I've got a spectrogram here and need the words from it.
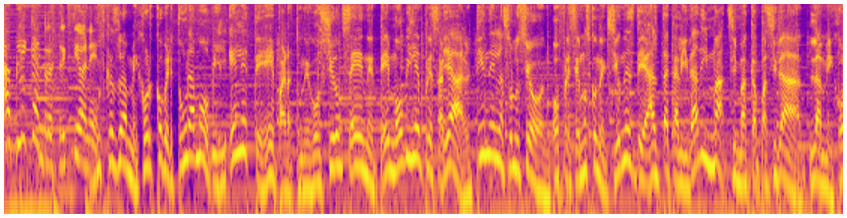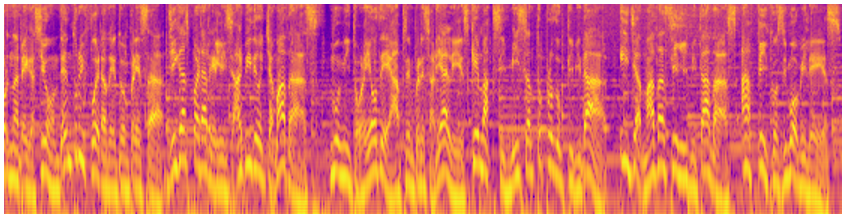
Aplican restricciones. ¿Buscas la mejor cobertura móvil LTE para tu negocio? CNT Móvil Empresarial tiene la solución. Ofrecemos conexiones de alta calidad y máxima capacidad. La mejor navegación dentro y fuera de tu empresa. Llegas para realizar videollamadas, monitoreo de apps empresariales que maximizan tu productividad y llamadas ilimitadas a fijos y móviles.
